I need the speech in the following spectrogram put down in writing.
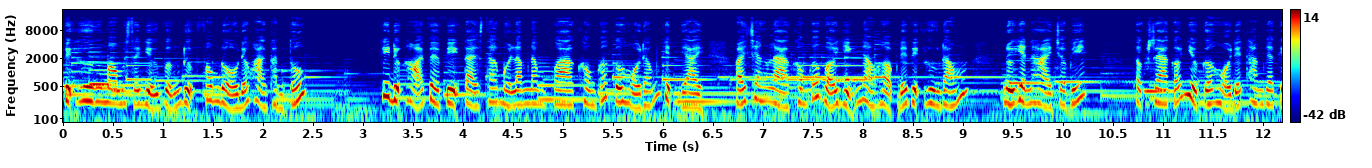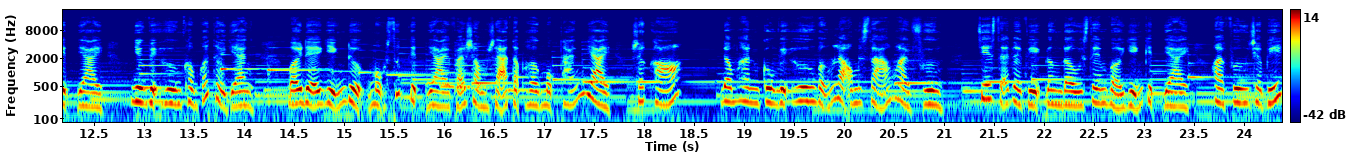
Việt Hương mong sẽ giữ vững được phong độ để hoàn thành tốt. Khi được hỏi về việc tại sao 15 năm qua không có cơ hội đóng kịch dài, phải chăng là không có vở diễn nào hợp để Việt Hương đóng, nữ danh hài cho biết, Thật ra có nhiều cơ hội để tham gia kịch dài, nhưng Việt Hương không có thời gian, bởi để diễn được một suất kịch dài phải sòng sả tập hơn một tháng dài, rất khó. Đồng hành cùng Việt Hương vẫn là ông xã Hoài Phương. Chia sẻ về việc lần đầu xem vợ diễn kịch dài, Hoài Phương cho biết,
